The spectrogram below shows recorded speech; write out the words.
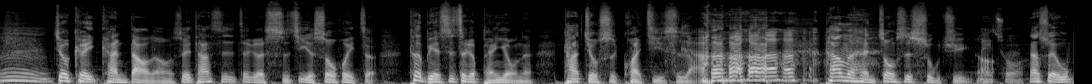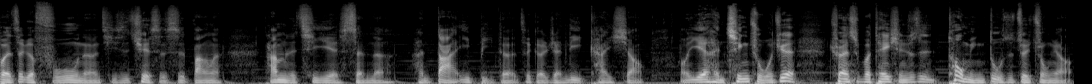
嗯，就可以看到了哦。所以他是这个实际的受惠者，特别是这个朋友呢，他就是会计师啊，他们很重视数据，没错。那所以 Uber 这个服务呢，其实确实是帮了他们的企业省了很大一笔的这个人力开销。哦，也很清楚。我觉得 transportation 就是透明度是最重要的。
